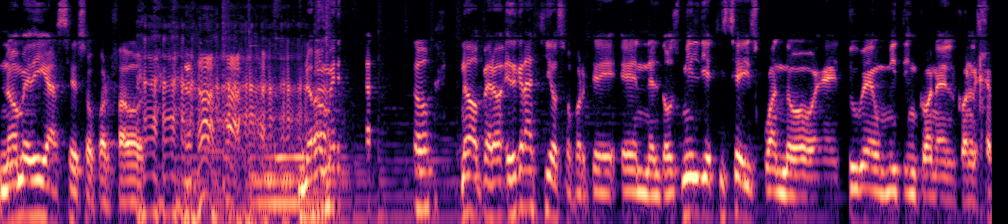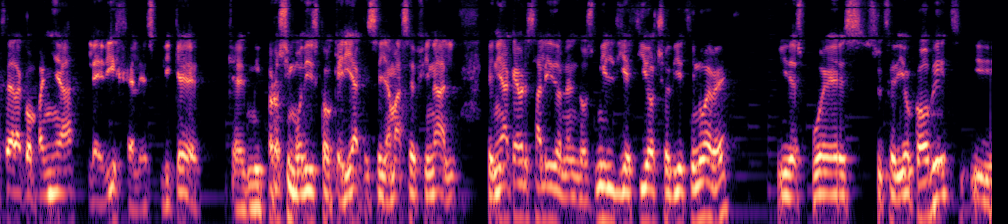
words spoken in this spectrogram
no me digas eso, por favor. No me digas eso. No, pero es gracioso porque en el 2016, cuando eh, tuve un meeting con el, con el jefe de la compañía, le dije, le expliqué que mi próximo disco quería que se llamase Final. Tenía que haber salido en el 2018-19 y después sucedió COVID y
